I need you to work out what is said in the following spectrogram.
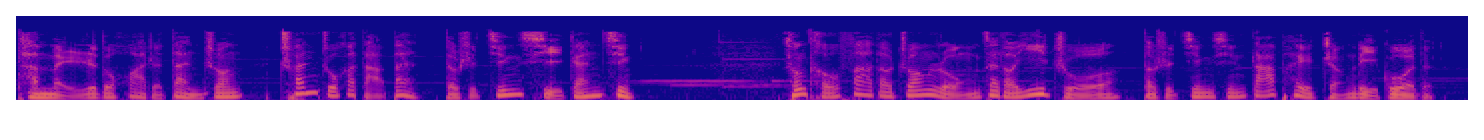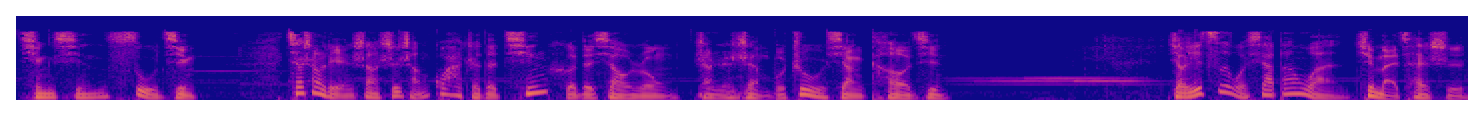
她每日都化着淡妆，穿着和打扮都是精细干净。从头发到妆容，再到衣着，都是精心搭配整理过的，清新素净。加上脸上时常挂着的亲和的笑容，让人忍不住想靠近。有一次我下班晚去买菜时，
